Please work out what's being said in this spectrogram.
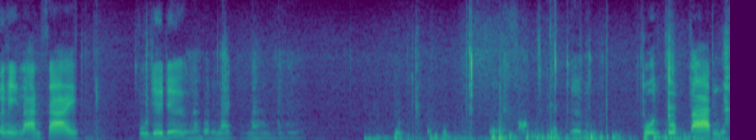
มื่อนี่ร้านทรายกูเด้อๆนะบริมานั่งเดินโดนกบตาลเลย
